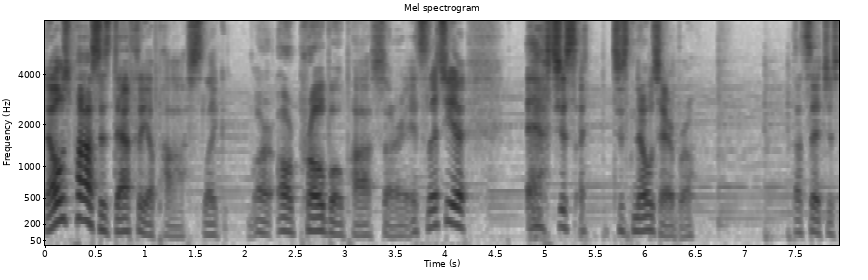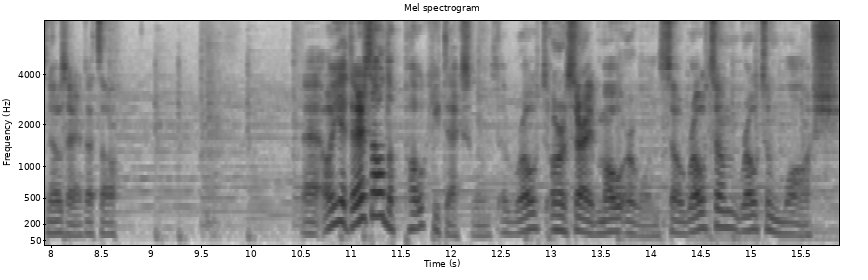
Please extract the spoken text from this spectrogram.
Nosepass is definitely a pass, like or or Probopass. Sorry, it's literally a. It's just just nose hair, bro. That's it. Just nose hair. That's all. Uh, oh yeah, there's all the Pokédex ones. Uh, Rot or sorry, motor ones. So Rotom, Rotom Wash,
